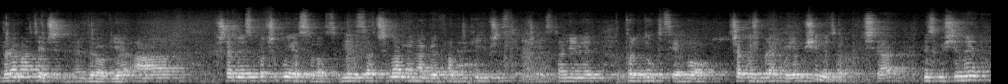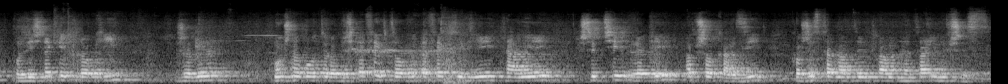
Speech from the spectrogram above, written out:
dramatycznie drogie, a przemysł potrzebuje surowców. Nie zatrzymamy nagle fabryki, nie przest- przestaniemy produkcję, bo czegoś brakuje. Musimy to robić, tak? Więc musimy podjąć takie kroki, żeby można było to robić efektowo, efektywniej, taniej, szybciej, lepiej, a przy okazji korzysta na tym planeta i my wszyscy.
